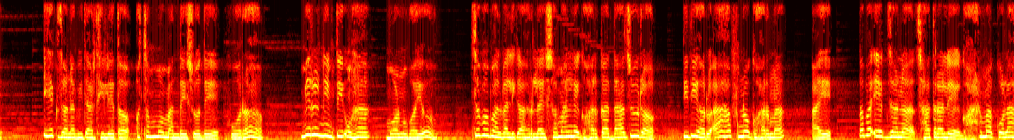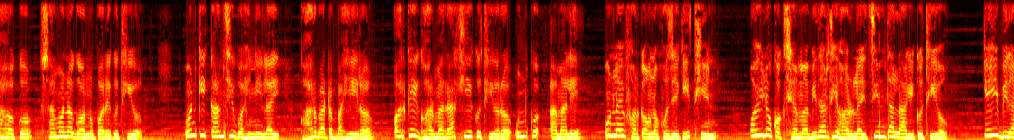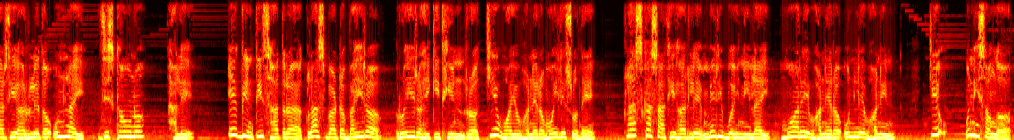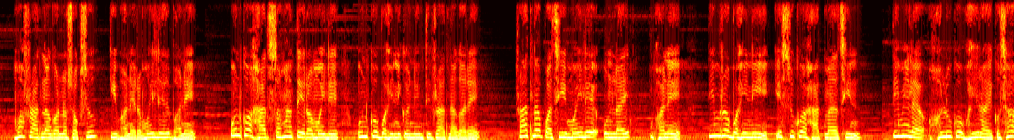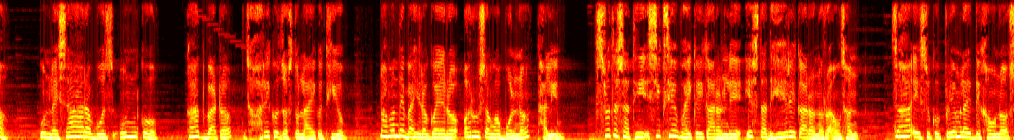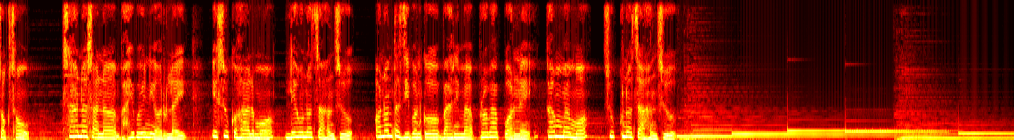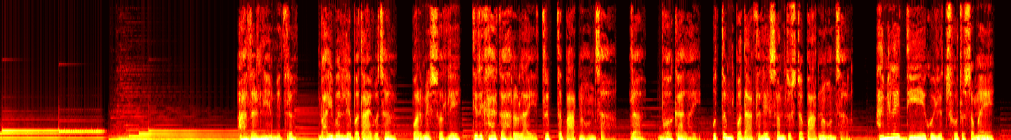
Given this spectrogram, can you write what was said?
एकजना विद्यार्थीले त अचम्म मान्दै सोधे हो र मेरो निम्ति उहाँ मर्नुभयो। जब बालबालिकाहरूलाई सम्हाल्ने घरका दाजु र दिदीहरू आफ्नो घरमा आए तब एकजना छात्राले घरमा कोलाहको सामना गर्नु परेको थियो। उनकी कान्छी बहिनीलाई घरबाट बाहिर अर्कै घरमा राखिएको थियो र उनको आमाले उनलाई फर्काउन खोजेकी थिइन्। पहिलो कक्षामा विद्यार्थीहरूलाई चिन्ता लागेको थियो। केही विद्यार्थीहरूले त उनलाई जिस्काउन थाले। एक दिन ती छात्रा क्लासबाट बाहिर रोइरहेकी थिइन् र के भयो भनेर मैले सोधे। क्लासका साथीहरूले मेरी बहिनीलाई मरे भनेर उनले भनिन्। के उनीसँग म प्रार्थना गर्न सक्छु कि भनेर मैले भने उनको हात समातेर मैले उनको बहिनीको निम्ति प्रार्थना गरे। प्रार्थना पछि मैले उनलाई भने तिम्रो बहिनी यसुको हातमा छिन्। तिमीलाई हलुको भइरहेको छ। उनलाई सारा बोझ उनको काँधबाट झरेको जस्तो लागेको थियो। नभन्दै बाहिर गएर अरूसँग बोल्न थालिन्। श्रोत साथी शिक्षक भएकै कारणले यस्ता धेरै कारणहरू आउँछन् जहाँ यसुको प्रेमलाई देखाउन सक्छौ। साना साना भाइ बहिनीहरूलाई यसु कहाँ म ल्याउन चाहन्छु। अनन्त जीवनको बारेमा प्रभाव पर्ने काममा म चुक्न चाहन्छु। आदरणीय मित्र बाइबलले बताएको छ परमेश्वरले तिर्खाकाहरूलाई तृप्त पार्नुहुन्छ र भोकालाई उत्तम पदार्थले सन्तुष्ट पार्नुहुन्छ। हामीलाई दिइएको यो छोटो समय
